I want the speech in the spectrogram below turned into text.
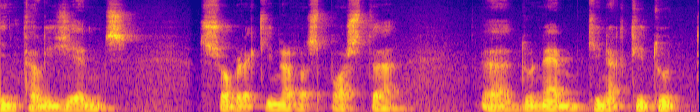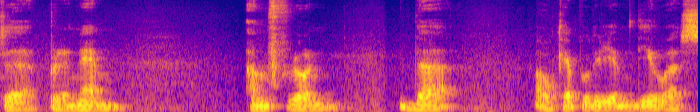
intel·ligents sobre quina resposta eh, donem, quina actitud eh, prenem enfront de el que podríem dir les,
